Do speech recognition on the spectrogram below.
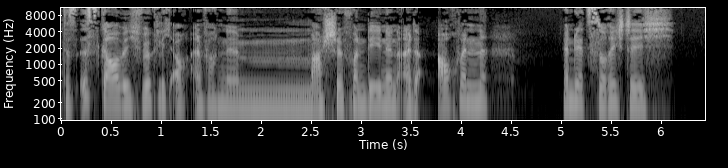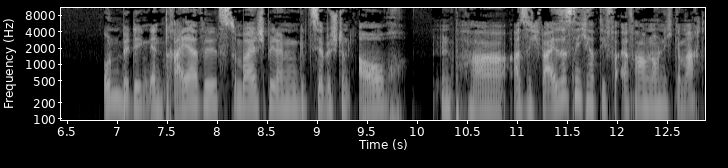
das ist, glaube ich, wirklich auch einfach eine Masche von denen. Also auch wenn, wenn du jetzt so richtig unbedingt einen Dreier willst zum Beispiel, dann gibt's ja bestimmt auch ein paar, also ich weiß es nicht, ich habe die Erfahrung noch nicht gemacht,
